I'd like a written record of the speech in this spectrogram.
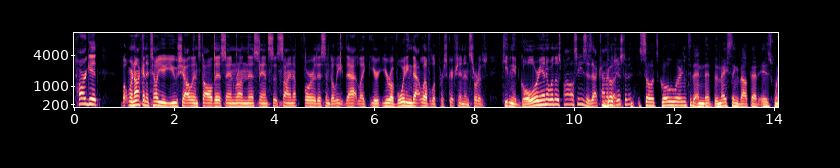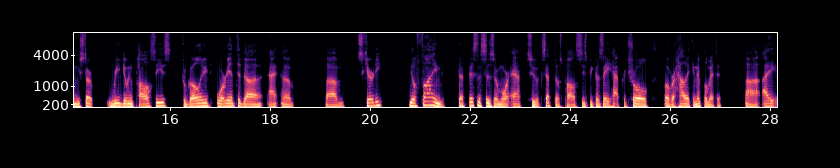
target, but we're not going to tell you you shall install this and run this and so sign up for this and delete that. Like you're you're avoiding that level of prescription and sort of keeping it goal oriented with those policies. Is that kind of the gist of it? So it's goal oriented, and the, the nice thing about that is when you start redoing policies for goal oriented uh, uh, um, security, you'll find that businesses are more apt to accept those policies because they have control over how they can implement it. Uh, I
